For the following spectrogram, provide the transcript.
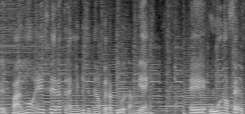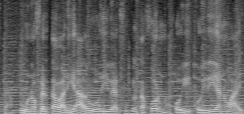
el Palmo ese era tremendo sistema operativo también. Eh, hubo una oferta, hubo una oferta variada, hubo diversas plataformas. Hoy, hoy día no hay.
